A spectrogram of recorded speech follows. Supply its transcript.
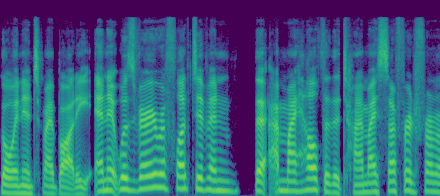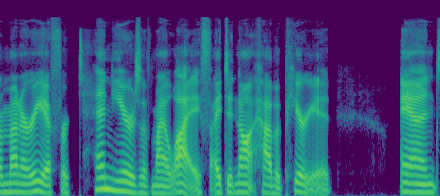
going into my body. And it was very reflective in the, my health at the time. I suffered from amenorrhea for 10 years of my life. I did not have a period. And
